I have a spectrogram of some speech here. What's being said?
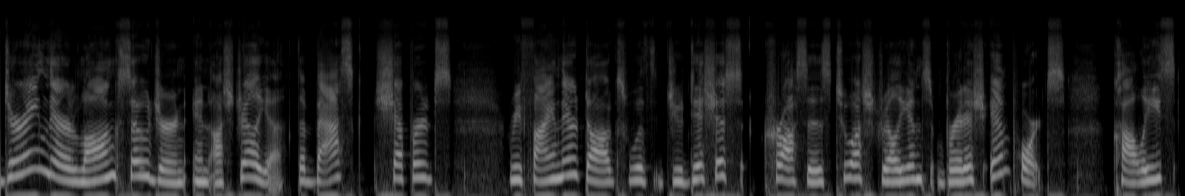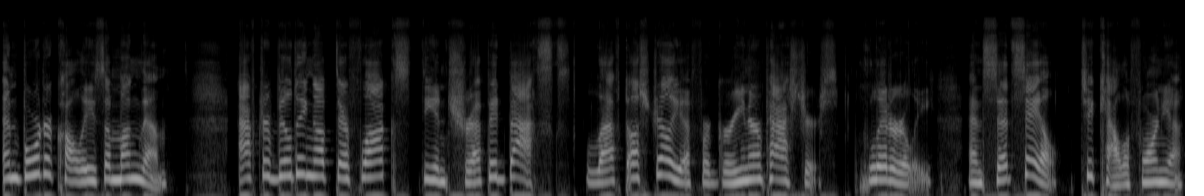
During their long sojourn in Australia, the Basque shepherds refined their dogs with judicious crosses to Australians' British imports, collies and border collies among them. After building up their flocks, the intrepid Basques left Australia for greener pastures, literally, and set sail to California.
